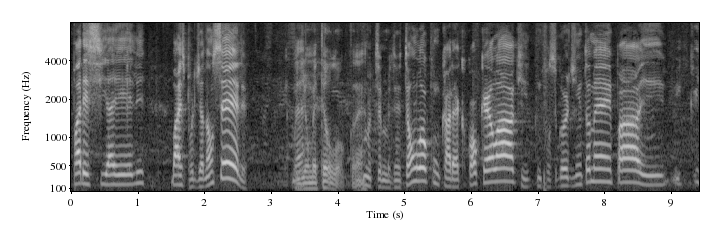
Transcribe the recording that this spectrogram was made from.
parecia ele, mas podia não ser ele. Podiam né? meter o louco, né? Meter, um louco, um careca qualquer lá, que não fosse gordinho também, pá. E, e,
